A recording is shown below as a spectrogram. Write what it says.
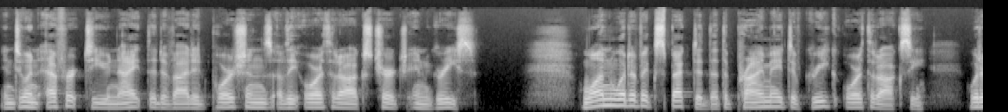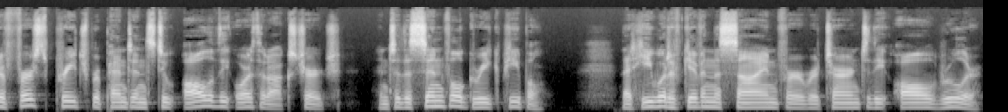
into an effort to unite the divided portions of the Orthodox Church in Greece. One would have expected that the primate of Greek Orthodoxy would have first preached repentance to all of the Orthodox Church and to the sinful Greek people that he would have given the sign for a return to the all ruler,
